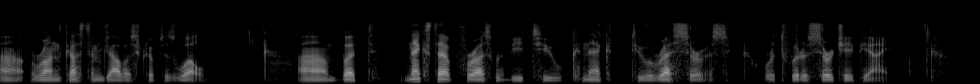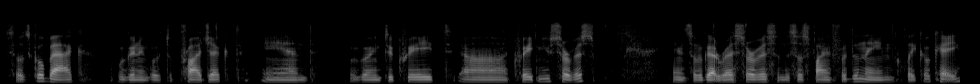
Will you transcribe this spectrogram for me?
uh, run custom JavaScript as well. Um, but next step for us would be to connect to a REST service or Twitter Search API. So let's go back. We're going to go to project and we're going to create uh, create new service. And so we got REST service and this is fine for the name. Click OK.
